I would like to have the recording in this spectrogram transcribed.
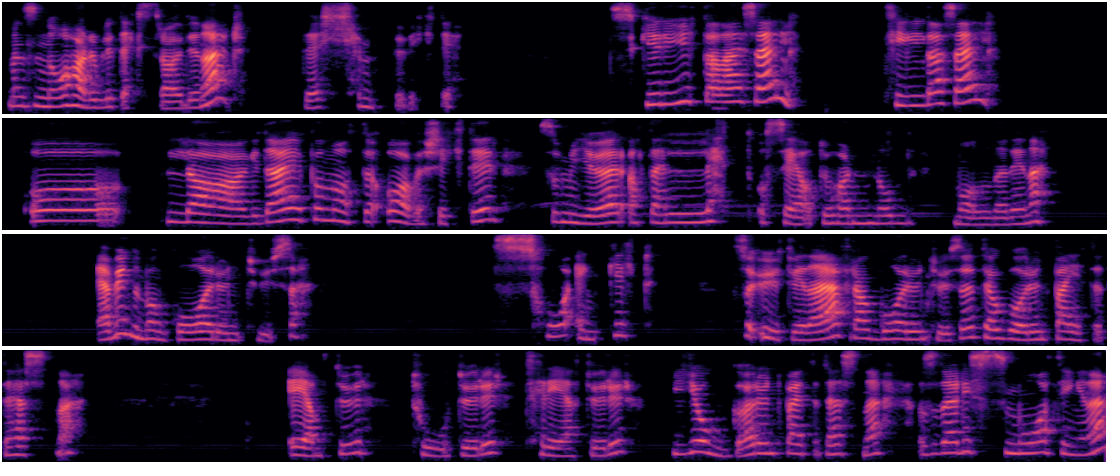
mens nå har det blitt ekstraordinært. Det er kjempeviktig. Skryt av deg selv. Til deg selv. Og lag deg på en måte oversikter som gjør at det er lett å se at du har nådd målene dine. Jeg begynte med å gå rundt huset. Så enkelt. Så utvida jeg fra å gå rundt huset til å gå rundt beitet til hestene én tur, to turer, tre turer. Jogga rundt beite til hestene. Altså det er de små tingene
